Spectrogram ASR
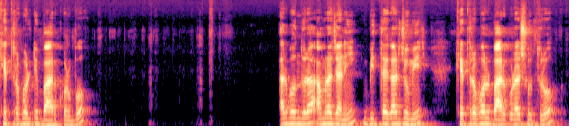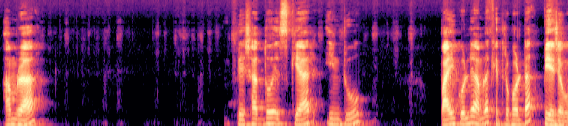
ক্ষেত্রফলটি বার করব। আর বন্ধুরা, আমরা জানি বৃত্তাকার জমির ক্ষেত্রফল বার করার সূত্র আমরা বেসাধ্য স্কোয়ার ইন্টু পাই করলে আমরা ক্ষেত্রফলটা পেয়ে যাব।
